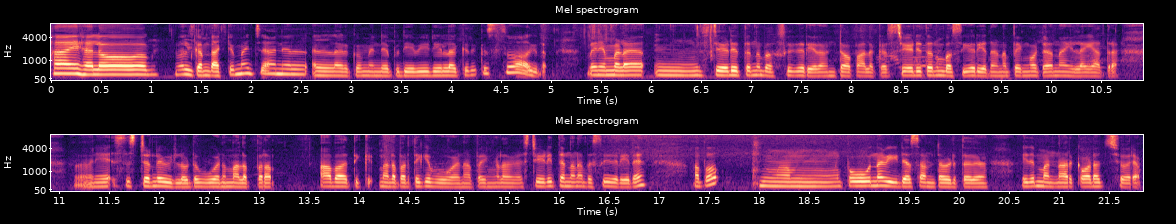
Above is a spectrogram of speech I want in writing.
Hi hello welcome back to my channel എല്ലാവർക്കും എന്റെ പുതിയ വീഡിയോയിലേക്ക് സ്വാഗതം. അപ്പോൾ നമ്മൾ സ്റ്റേഡിയത്തിൽ നിന്ന് ബസ് കയറിയതാണ് കേട്ടോ പാലക്കാട് സ്റ്റേഡിയത്തിൽ നിന്ന് ബസ് കയറിയതാണ് അപ്പോൾ എങ്ങോട്ടാണെന്നില്ല യാത്ര? അവന് സിസ്റ്ററിന്റെ വീട്ടിലോട്ട് പോവുകയാണ് മലപ്പുറം ആ ഭാഗത്തേക്ക് മലപ്പുറത്തേക്ക് പോവുകയാണ് അപ്പോൾ ഞങ്ങൾ സ്റ്റേഡിയത്തിൽ നിന്നാണ് ബസ് കയറിയത് അപ്പോൾ പോകുന്ന വീഡിയോസാണ് കേട്ടോ എടുത്തത്. ഇത് മണ്ണാർക്കാട് ചുരം.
